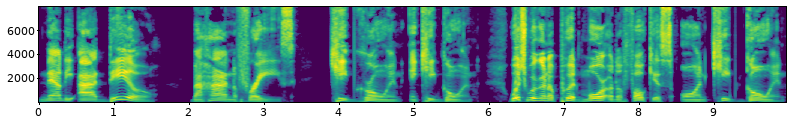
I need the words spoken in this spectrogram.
Now, the ideal behind the phrase keep growing and keep going which we're going to put more of the focus on keep going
